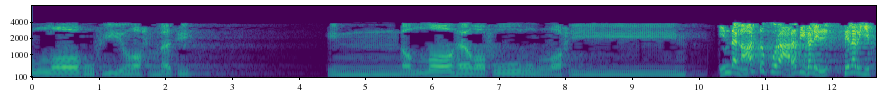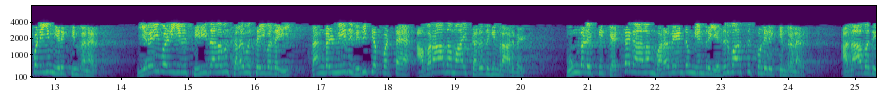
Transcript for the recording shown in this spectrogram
اللَّهُ فِي رَحْمَتِهِ إِنَّ اللَّهَ غَفُورٌ رَّحِيمٌ இந்த நாட்டுப்புற அரபிகளில் சிலர் இப்படியும் இருக்கின்றனர் இறைவழியில் சிறிதளவு செலவு செய்வதை தங்கள் மீது விதிக்கப்பட்ட அபராதமாய் கருதுகின்றார்கள் உங்களுக்கு கெட்ட காலம் வர வேண்டும் என்று எதிர்பார்த்துக் கொண்டிருக்கின்றனர். அதாவது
